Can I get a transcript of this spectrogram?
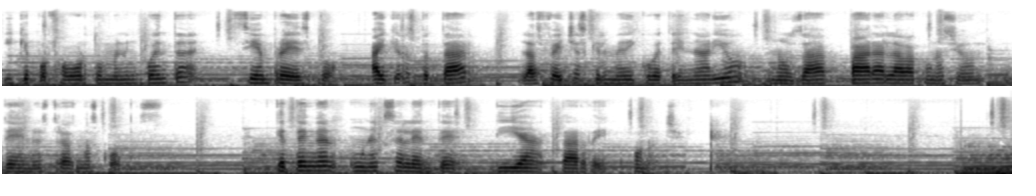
y que por favor tomen en cuenta siempre esto. Hay que respetar las fechas que el médico veterinario nos da para la vacunación de nuestras mascotas. Que tengan un excelente día, tarde o noche. Thank you.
